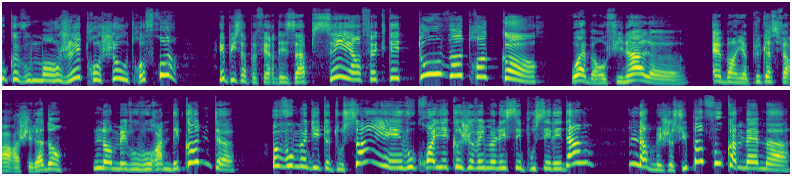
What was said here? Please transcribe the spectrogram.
ou que vous mangez trop chaud ou trop froid. Et puis ça peut faire des abcès et infecter tout votre corps. Ouais, ben au final, euh, eh ben il n'y a plus qu'à se faire arracher la dent. Non mais vous vous rendez compte? Vous me dites tout ça et vous croyez que je vais me laisser pousser les dents? Non mais je suis pas fou quand même.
